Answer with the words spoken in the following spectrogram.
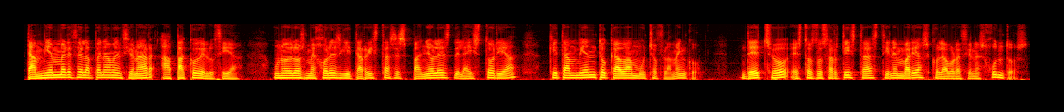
También merece la pena mencionar a Paco de Lucía, uno de los mejores guitarristas españoles de la historia, que también tocaba mucho flamenco. De hecho, estos dos artistas tienen varias colaboraciones juntos.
